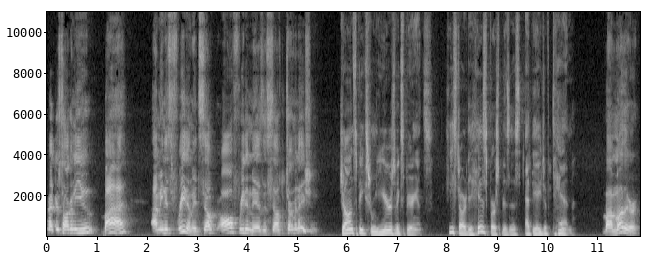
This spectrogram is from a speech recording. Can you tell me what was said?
contractor's talking to you? Bye. I mean, it's freedom. It's self. All freedom is is self determination. John speaks from years of experience. He started his first business at the age of 10. My mother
